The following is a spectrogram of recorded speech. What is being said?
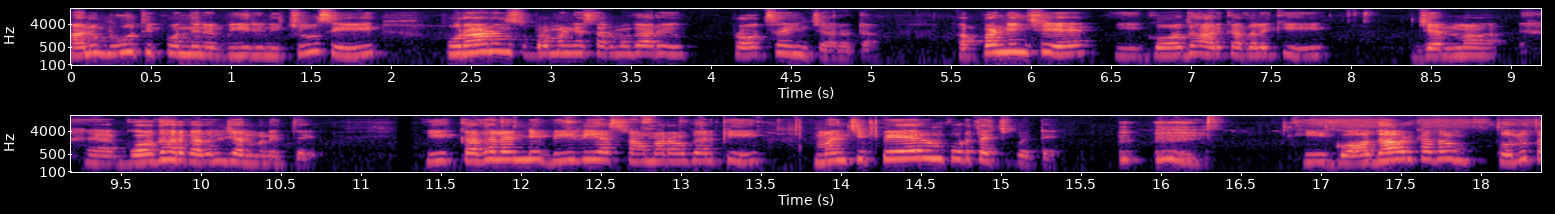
అనుభూతి పొందిన వీరిని చూసి పురాణం సుబ్రహ్మణ్య శర్మ గారు ప్రోత్సహించారట. అప్పటి నుంచే ఈ గోదావరి కథలకి జన్మ గోదావరి కథలు జన్మనెత్తాయి. ఈ కథలన్నీ బివిఎస్ రామారావు గారికి మంచి పేరును కూడా తెచ్చిపెట్టాయి. ఈ గోదావరి కథలు తొలుత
